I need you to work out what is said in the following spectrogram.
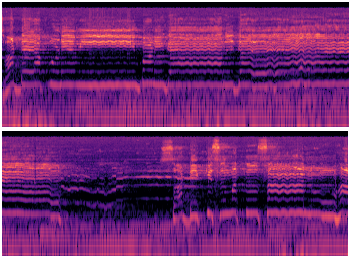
ਸਾਡੇ ਆਪਣੇ ਵੀ ਬਣ ਗੈਰ ਗਏ। ਸਾਡੀ ਕਿਸਮਤ ਸਾਨੂੰ ਹਾ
